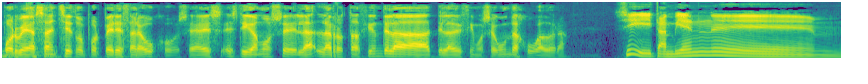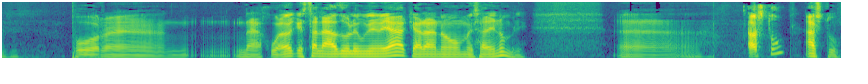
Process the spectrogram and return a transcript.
Por Bea Sánchez o por Pérez Araujo. O sea, es, es digamos, eh, la, la rotación de la, de la decimosegunda jugadora. Sí, y también eh, por eh, la jugadora que está en la WNBA, que ahora no me sale el nombre. Eh, ¿Astu? Astu.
